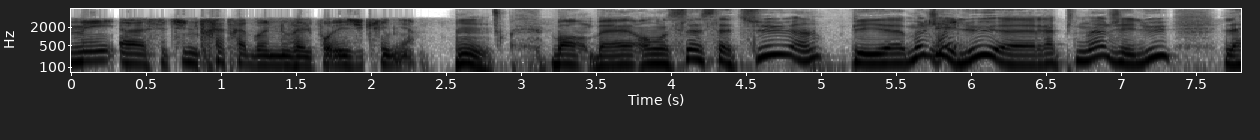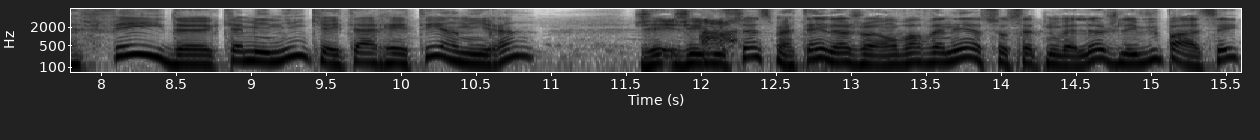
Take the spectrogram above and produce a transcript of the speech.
mais euh, c'est une très très bonne nouvelle pour les Ukrainiens. Hmm. Bon, ben on se laisse là-dessus, hein. Puis euh, moi j'ai Oui. lu euh, rapidement, j'ai lu la fille de Khamenei qui a été arrêtée en Iran. J'ai j'ai Ah. lu ça ce matin là. Je on va revenir sur cette nouvelle-là. Je l'ai vu passer.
